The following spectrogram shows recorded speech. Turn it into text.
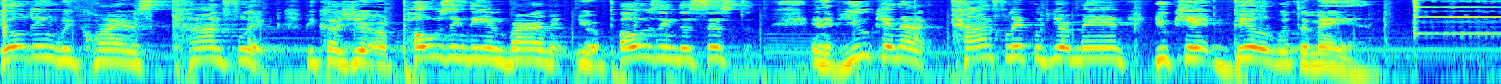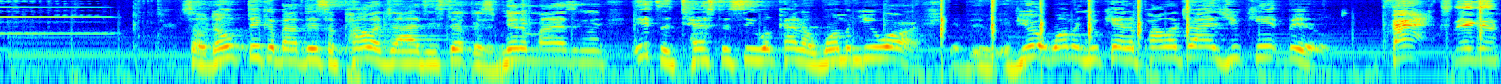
Building requires conflict because you're opposing the environment, you're opposing the system. And if you cannot conflict with your man, you can't build with the man. So don't think about this apologizing stuff as minimizing it. It's a test to see what kind of woman you are. If, if you're a woman, you can't apologize, you can't build. Facts, nigga.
